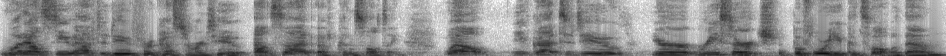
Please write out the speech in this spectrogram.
what else do you have to do for customer two outside of consulting? Well, you've got to do your research before you consult with them.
